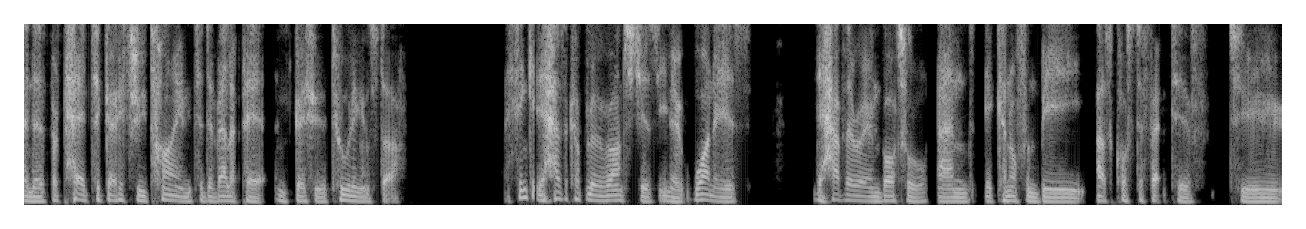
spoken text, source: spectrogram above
and they're prepared to go through time to develop it and go through the tooling and stuff, I think it has a couple of advantages. You know, one is they have their own bottle and it can often be as cost effective to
